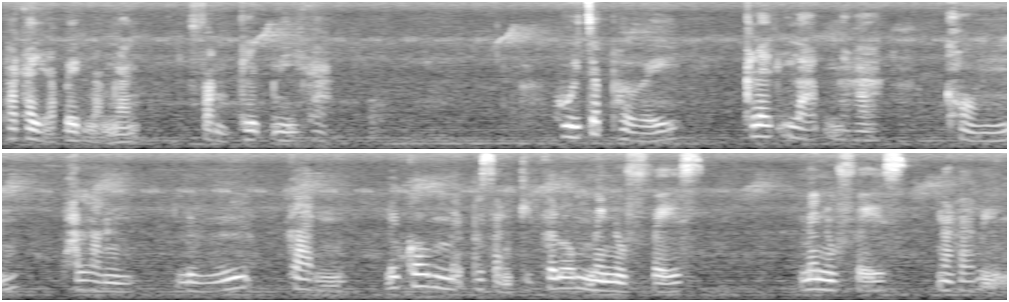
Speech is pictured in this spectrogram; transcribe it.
ถ้าใครอยากเป็นแบบนั้น ฟังคลิปนี้ค่ะ คุยจะเผยเคล็ดลับนะคะ ของพลังหรือการเรียกว่าภาษาอังกฤษก็เรียกว่า manifest manifest นะคะหรือ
